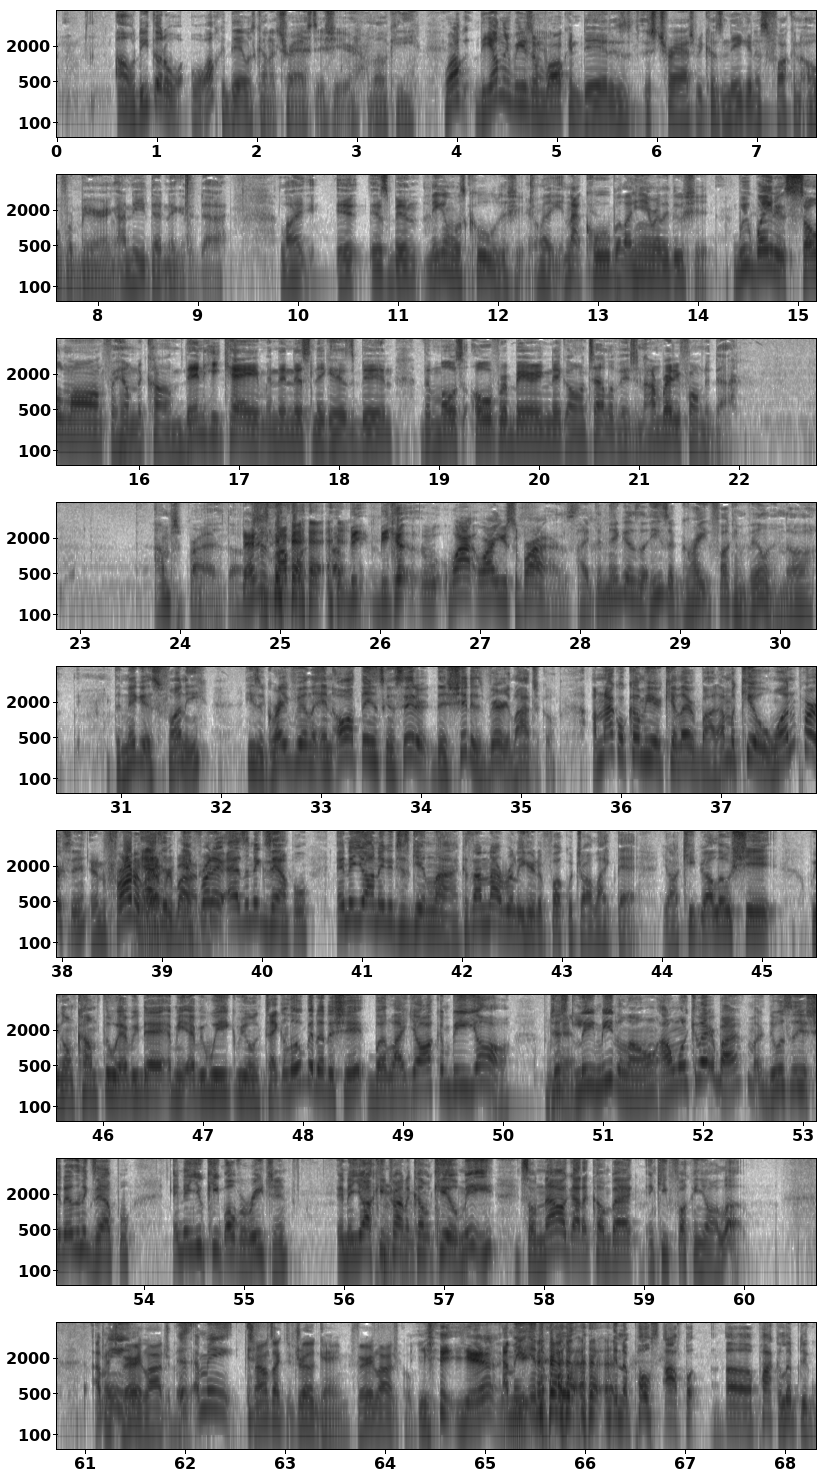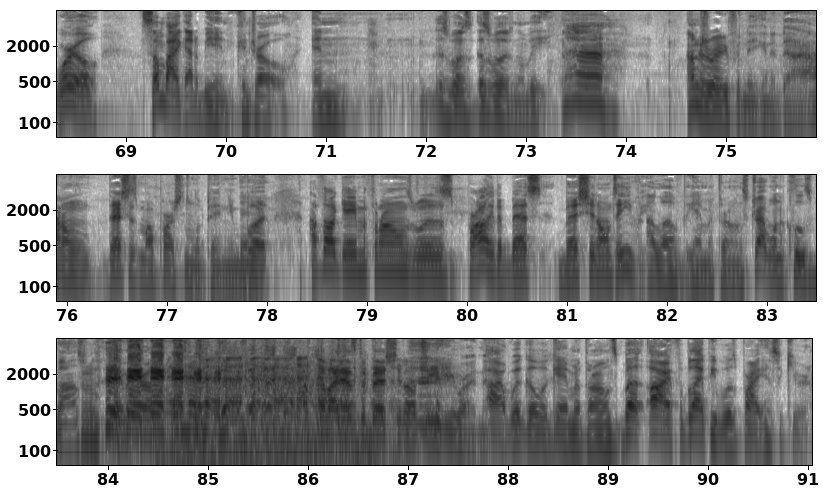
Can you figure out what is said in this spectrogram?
oh, do you thought the Wa- Walking Dead was kind of trash this year, low key? Walk, the only reason Walking Dead is, is trash because Negan is fucking overbearing. I need that nigga to die. Like it, it's been Negan was cool this year, like not cool, but like he didn't really do shit. we waited so long for him to come. Then he came, and then this nigga has been the most overbearing nigga on television. I'm ready for him to die. I'm surprised though. That's just my point. Uh, be, because why? Why are you surprised? Like the nigga's a, he's a great fucking villain, dog. The nigga is funny. He's a great villain. And all things considered, this shit is very logical. I'm not gonna come here and kill everybody. I'm gonna kill one person In front of everybody. in front of as an example, and then y'all niggas just get in line. Cause I'm not really here to fuck with y'all like that. Y'all keep y'all little shit. We gonna come through every day. I mean, every week. We gonna take a little bit of the shit, but like y'all can be y'all. Just Yeah. leave me alone. I don't want to kill everybody. I'm gonna do this shit as an example, and then you keep overreaching, and then y'all keep trying to come kill me. So now I got to come back and keep fucking y'all up. I mean That's very logical. I mean, Sounds like the drug game. Very logical. yeah, I mean, in the post, in the post uh, apocalyptic world, somebody got to be in control, and this was this what it's gonna be. I'm just ready for Negan to die. I don't. That's just my personal opinion. But I thought Game of Thrones was probably the best best shit on TV. I love the Game of Thrones. Drop one of Clues bombs from Game of Thrones. I feel like that's the best shit on TV right now. All right, we'll go with Game of Thrones. But all right, for black people, it's probably Insecure.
